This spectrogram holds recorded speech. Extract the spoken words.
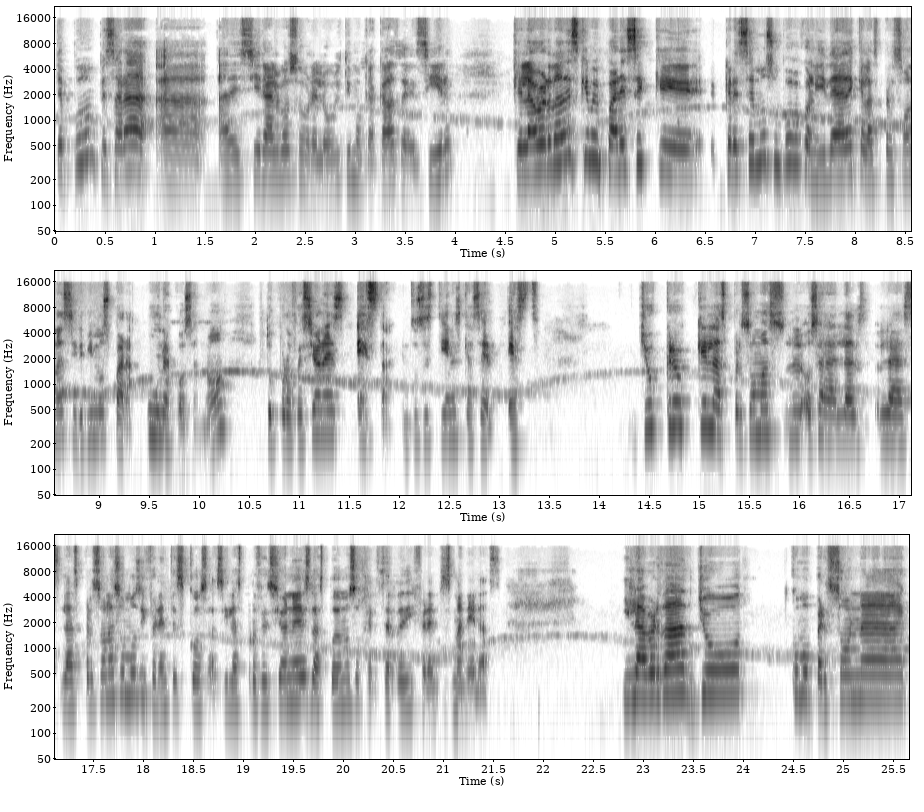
te puedo empezar a, a decir algo sobre lo último que acabas de decir que la verdad es que me parece que crecemos un poco con la idea de que las personas servimos para una cosa, ¿no? Tu profesión es esta, entonces tienes que hacer esto. Yo creo que las personas, o sea, las, las, personas somos diferentes cosas y las profesiones las podemos ejercer de diferentes maneras. Y la verdad, yo como persona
